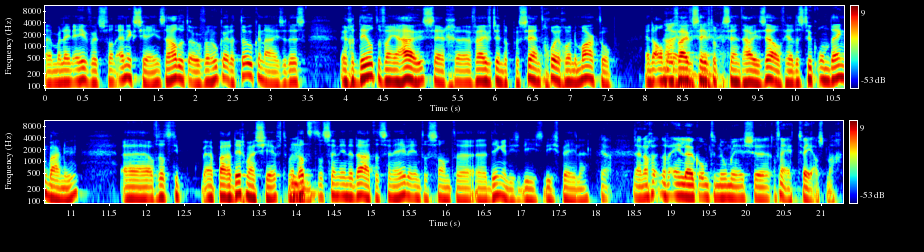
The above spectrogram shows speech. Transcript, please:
uh, Marleen Everts van N-Exchange. Daar hadden we het over, van hoe kan je dat tokenizen? Dus een gedeelte van je huis, zeg uh, 25%, gooi je gewoon de markt op. En de andere Ah, ja, 75% ja, ja, ja. hou je zelf. Ja, dat is natuurlijk ondenkbaar nu. Uh, of dat is die paradigma shift. Maar Mm. dat, dat zijn inderdaad, dat zijn hele interessante dingen die, die, die spelen. Ja. Nou, nog, nog één leuke om te noemen is, uh, of nee, twee als het mag.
